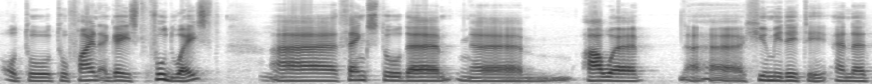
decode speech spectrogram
or to, to find against food waste uh, thanks to the um, our uh, humidity and the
